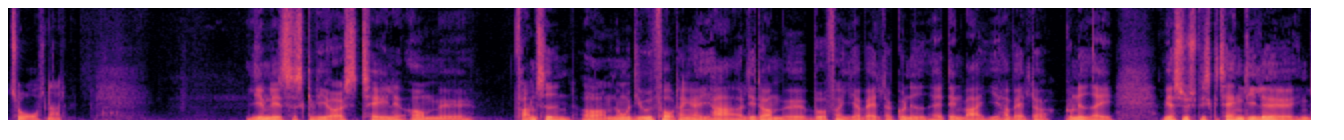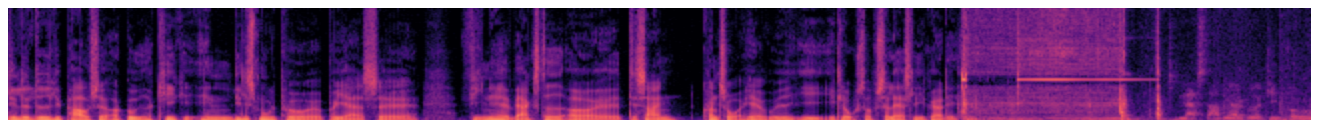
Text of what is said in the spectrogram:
to år snart. Lige om lidt, så skal vi også tale om øh, fremtiden, og om nogle af de udfordringer, I har, og lidt om, øh, hvorfor I har valgt at gå ned af den vej, I har valgt at gå ned af. Men jeg synes, vi skal tage en lille, en lille lydlig pause og gå ud og kigge en lille smule på, øh, på jeres øh, fine værksted og øh, designkontor herude i, i Glostrup, så lad os lige gøre det. Lad os starte med at gå ud og kigge på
